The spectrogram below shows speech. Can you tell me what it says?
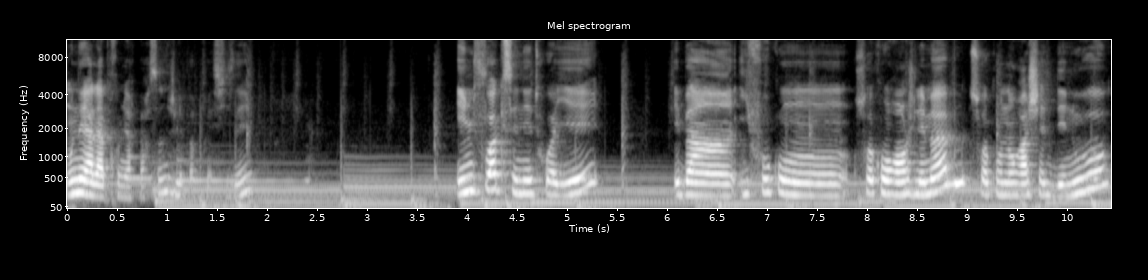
On est à la première personne, je ne l'ai pas précisé. Et une fois que c'est nettoyé, eh ben, il faut soit qu'on range les meubles, soit qu'on en rachète des nouveaux.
